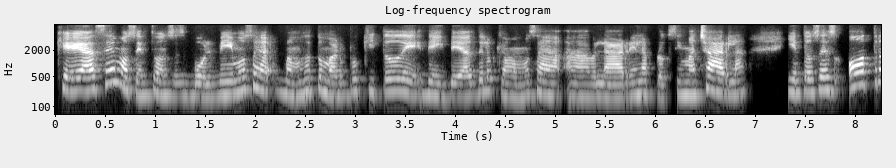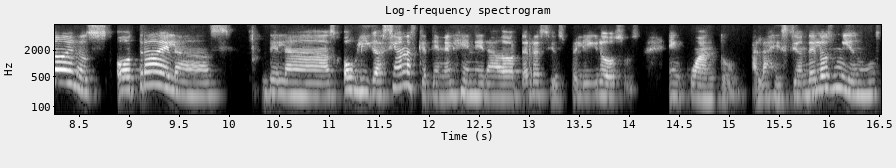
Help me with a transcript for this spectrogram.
¿Qué hacemos entonces? Volvemos a, vamos a tomar un poquito de, de ideas de lo que vamos a, a, hablar en la próxima charla. Y entonces, otro de los, otra de las de las obligaciones que tiene el generador de residuos peligrosos en cuanto a la gestión de los mismos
